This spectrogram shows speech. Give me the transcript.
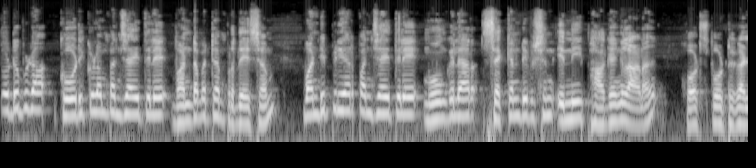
തൊടുപുഴ കോടിക്കുളം പഞ്ചായത്തിലെ വണ്ടമറ്റം പ്രദേശം വണ്ടിപ്പെരിയാർ പഞ്ചായത്തിലെ മൂങ്കലാർ സെക്കൻഡ് ഡിവിഷൻ എന്നീ ഭാഗങ്ങളാണ് ഹോട്ട്സ്പോട്ടുകൾ.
